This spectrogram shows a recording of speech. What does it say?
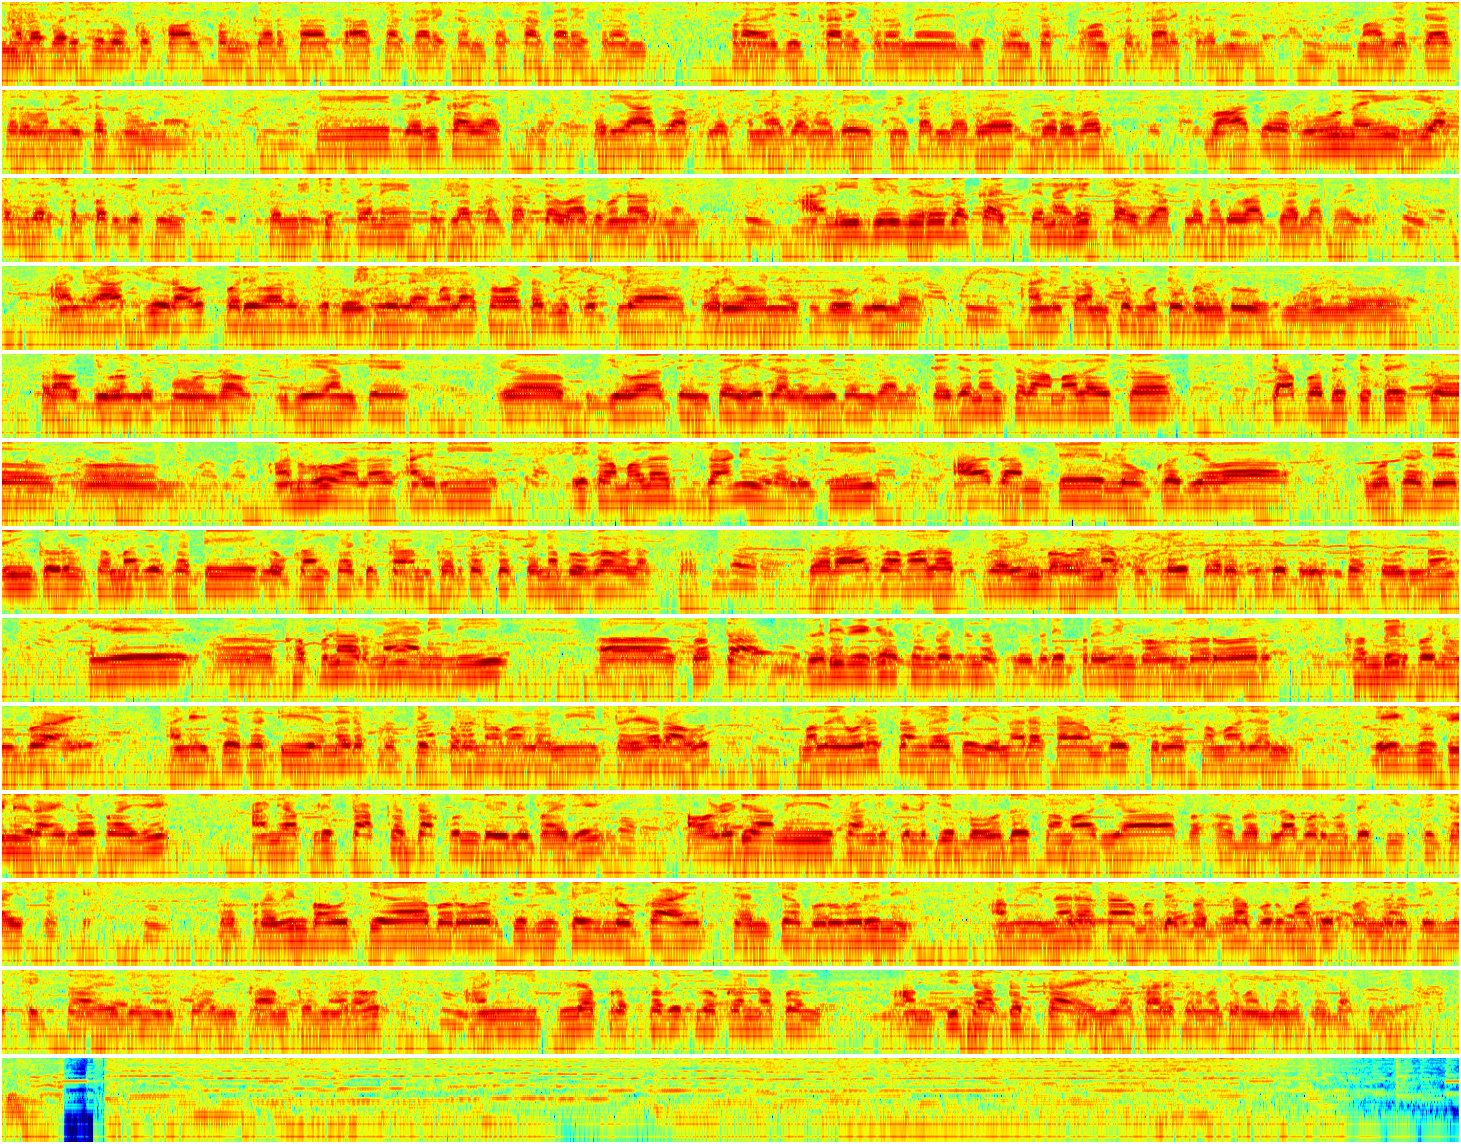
मला बरेचसे लोक कॉल पण करतात असा कार्यक्रम तसा कार्यक्रम. प्रायोजित कार्यक्रम आहे दुसऱ्यांचा स्पॉन्सर कार्यक्रम आहे. माझं त्या सर्वांना एकच म्हणणं आहे की जरी काही असलं तरी आज आपल्या समाजामध्ये एकमेकांबरोबर बरोबर वाद होऊ नये ही आपण जर शपथ घेतली तर निश्चितपणे कुठल्या प्रकारचा वाद होणार नाही. आणि जे विरोधक आहेत त्यांना हेच पाहिजे आपल्यामध्ये वाद झाला पाहिजे. आणि आज जे राऊत परिवारांचे भोगलेलं आहे मला असं वाटत नाही कुठल्या परिवाराने असं भोगलेलं आहे. आणि ते आमचे मोठे बंधू मोहन राऊत दिवंगत मोहन राऊत हे आमचे जेव्हा त्यांचं हे झालं निधन झालं त्याच्यानंतर आम्हाला एक त्या पद्धतीचा एक अनुभव आला आणि एक आम्हाला जाणीव झाली की आज आमचे लोक जेव्हा मोठं डेअरिंग करून समाजासाठी लोकांसाठी काम करतात तर त्यांना भोगावं लागतं. तर आज आम्हाला प्रवीण भाऊंना कुठल्याही परिस्थितीत एकटं सोडणं हे खपणार नाही आणि मी स्वतः जरी वेगळ्या संघटनेत असलो तरी प्रवीण भाऊंबरोबर खंबीरपणे उभं आहे. आणि याच्यासाठी येणाऱ्या प्रत्येक परिणामाला मी तयार आहोत. मला एवढंच सांगायचं येणाऱ्या काळामध्ये सर्व समाजाने एकजुटीने राहिलं पाहिजे आणि आपली ताकद दाखवून दिली पाहिजे. ऑलरेडी आम्ही सांगितलेलं की बौद्ध समाज या ब- बदलापूरमध्ये तीस ते चाळीस टक्के. तर प्रवीण भाऊच्या बरोबरचे जे काही लोक आहेत त्यांच्या बरोबरीने आम्ही येणाऱ्या काळामध्ये बदलापूरमध्ये पंधरा ते वीस सीटचं आयोजनाचं आम्ही काम करणार आहोत. आणि इथल्या प्रस्थापित लोकांना पण आमची ताकद काय आहे या कार्यक्रमाच्या माध्यमातून दाखवली धन्यवाद.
